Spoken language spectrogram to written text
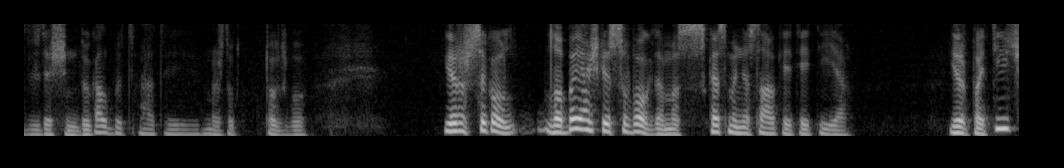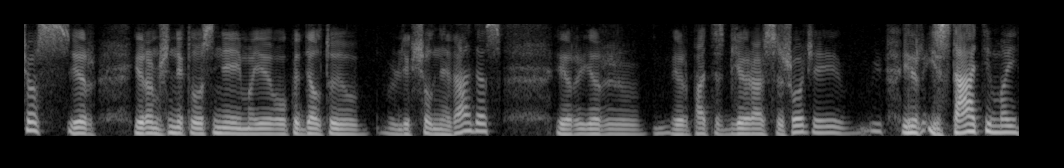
22 galbūt metai, maždaug toks buvo. Ir aš sakau, labai aiškiai suvokdamas, kas manęs laukia ateityje. Ir patyčios, ir, ir amžini klausinėjimai, o kodėl tu likščiau nevedęs, ir, ir, ir patys bjauriausi žodžiai, ir įstatymai.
